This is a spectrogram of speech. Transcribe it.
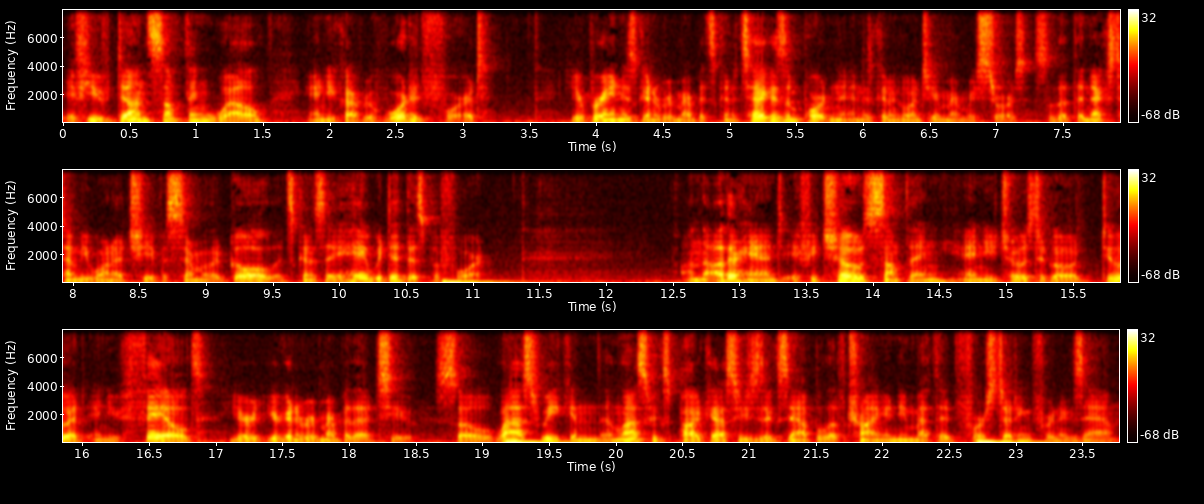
if you've done something well and you got rewarded for it, your brain is going to remember it's going to tag as important and it's going to go into your memory stores so that the next time you want to achieve a similar goal, it's going to say, hey, we did this before. On the other hand, if you chose something and you chose to go do it and you failed, you're, you're going to remember that too. So last week in last week's podcast, an example of trying a new method for studying for an exam.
